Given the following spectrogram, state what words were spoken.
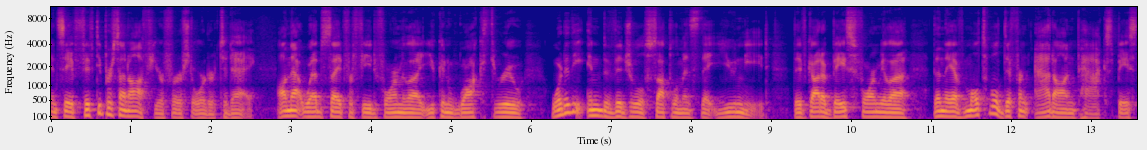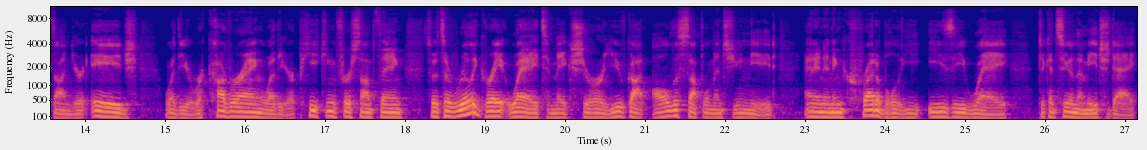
and save 50% off your first order today. On that website for Feed Formula, you can walk through what are the individual supplements that you need. They've got a base formula, then they have multiple different add on packs based on your age, whether you're recovering, whether you're peaking for something. So it's a really great way to make sure you've got all the supplements you need and in an incredibly easy way to consume them each day.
